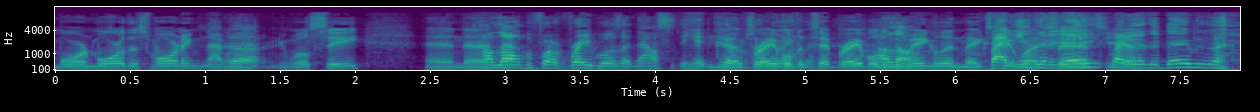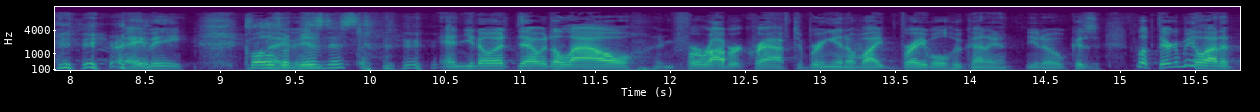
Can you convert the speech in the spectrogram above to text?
more and more this morning. Not bad. Uh, we'll see. And uh, how long before Vrabel is announced as the head yeah, coach? Vrabel to tip Vrabel to New England makes by too much the day, sense. By the end of the day, we're going maybe close maybe. the business. and you know what? That would allow for Robert Kraft to bring in a Mike Vrabel who kind of you know because look, there are gonna be a lot of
